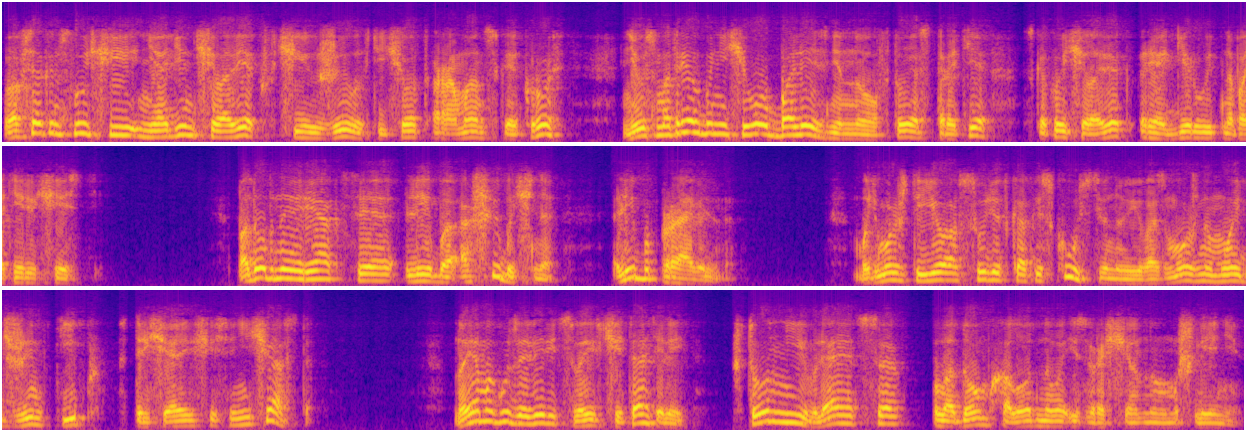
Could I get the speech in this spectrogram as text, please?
Во всяком случае, ни один человек, в чьих жилах течет романская кровь, не усмотрел бы ничего болезненного в той остроте, с какой человек реагирует на потерю чести. Подобная реакция либо ошибочна, либо правильна. Быть может, ее осудят как искусственную, и, возможно, мой джин-тип, встречающийся нечасто. Но я могу заверить своих читателей, что он не является плодом холодного извращенного мышления.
